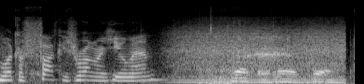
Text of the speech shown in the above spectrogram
What the fuck is wrong with you, man? Purple, nice kill.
